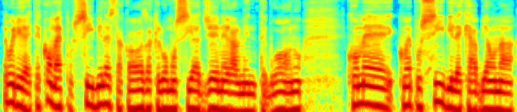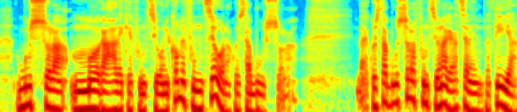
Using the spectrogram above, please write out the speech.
E voi direte, com'è possibile sta cosa che l'uomo sia generalmente buono? Come, com'è possibile che abbia una bussola morale che funzioni? Come funziona questa bussola? Beh, questa bussola funziona grazie all'empatia.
